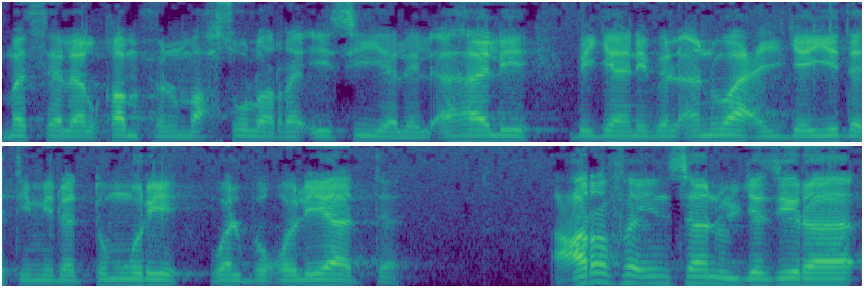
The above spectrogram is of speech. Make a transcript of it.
مثل القمح المحصول الرئيسي للأهالي بجانب الأنواع الجيدة من التمور والبقوليات. عرف إنسان الجزيرة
